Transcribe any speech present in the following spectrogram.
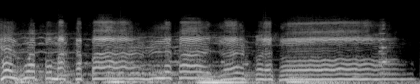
el guapo más capaz le falla el corazón.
